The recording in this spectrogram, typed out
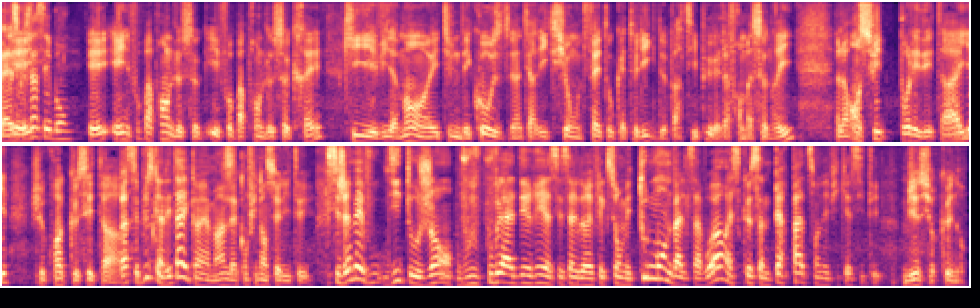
Ben, est-ce que ça c'est bon et, il ne faut pas prendre le il faut pas prendre le secret, qui évidemment est une des causes d'interdiction faite aux catholiques de participer à la franc-maçonnerie. Alors ensuite, pour les détails, je crois que c'est à. Ben, c'est plus qu'un détail quand même, hein, la confidentialité. Si jamais vous dites aux gens, vous pouvez adhérer à ces cercles de réflexion, mais tout le monde va le savoir, est-ce que ça ne perd pas de son efficacité? Bien sûr que non.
